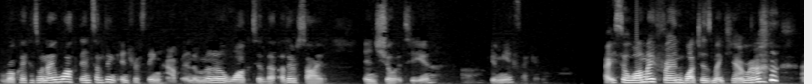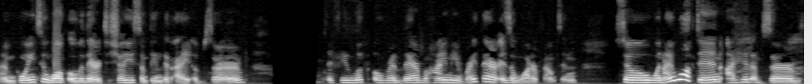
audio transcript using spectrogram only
real quick because when I walked in, something interesting happened. I'm going to walk to the other side and show it to you. Uh, give me a second. All right, so while my friend watches my camera, I'm going to walk over there to show you something that I observed if you look over there behind me, right there is a water fountain. So when I walked in, I had observed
